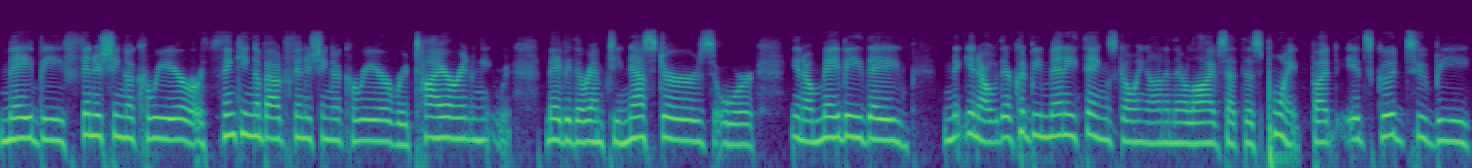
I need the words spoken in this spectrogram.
may be finishing a career or thinking about finishing a career, retiring, maybe they're empty nesters, or, you know, maybe they, you know, there could be many things going on in their lives at this point, but it's good to be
